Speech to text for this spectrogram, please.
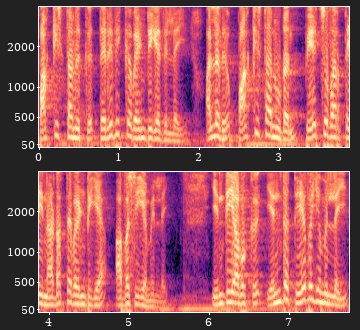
பாகிஸ்தானுக்கு தெரிவிக்க வேண்டியதில்லை. அல்லது பாகிஸ்தானுடன் பேச்சுவார்த்தை நடத்த வேண்டிய அவசியமில்லை. இந்தியாவுக்கு எந்த தேவையும் இல்லை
